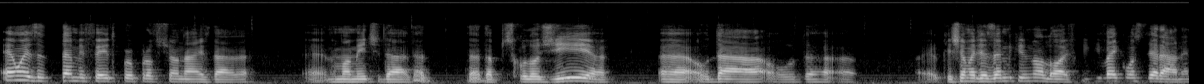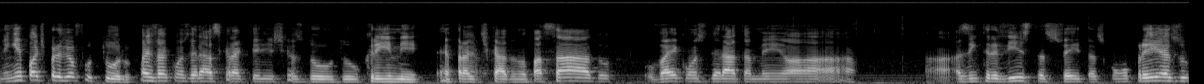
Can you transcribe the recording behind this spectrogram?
É um exame feito por profissionais da, é, normalmente da, da, da, da psicologia é, ou da, ou da é, o que chama de exame criminológico, que vai considerar, né? ninguém pode prever o futuro, mas vai considerar as características do, do crime é, praticado no passado, vai considerar também ó, as entrevistas feitas com o preso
